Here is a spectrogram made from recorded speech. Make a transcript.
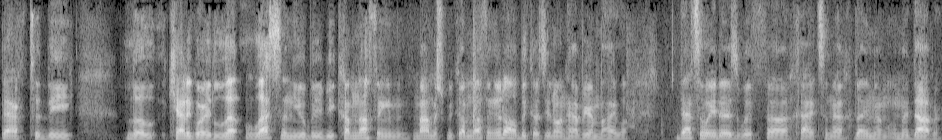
back to the the category le- less than you, but you become nothing. Mamish become nothing at all because you don't have your milo. That's the way it is with uh, chay tzameach daimim umedaber.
